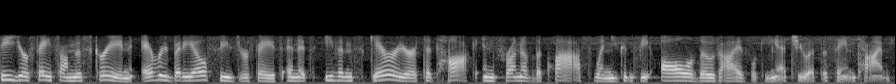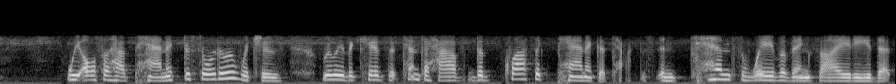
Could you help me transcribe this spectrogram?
see your face on the screen. Everybody else sees your face, and it's even scarier to talk in front of the class when you can see all of those eyes looking at you at the same time. We also have panic disorder, which is really the kids that tend to have the classic panic attack, this intense wave of anxiety that's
